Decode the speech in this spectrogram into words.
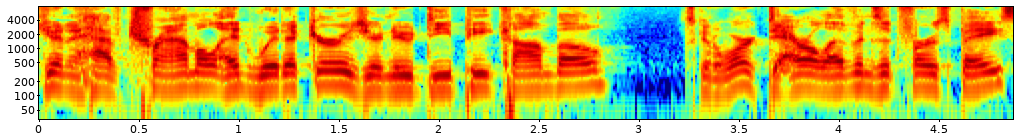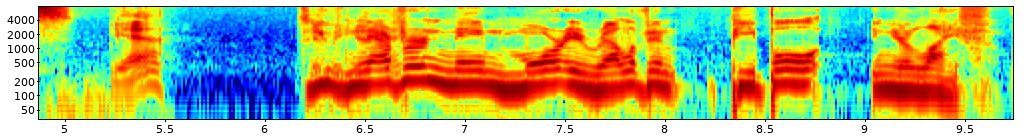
You're going to have Trammell, Ed Whitaker as your new DP combo. It's going to work. Darrell Evans at first base. Yeah. You've never named more irrelevant people in your life,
